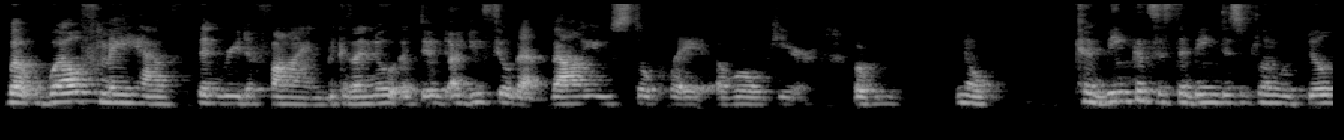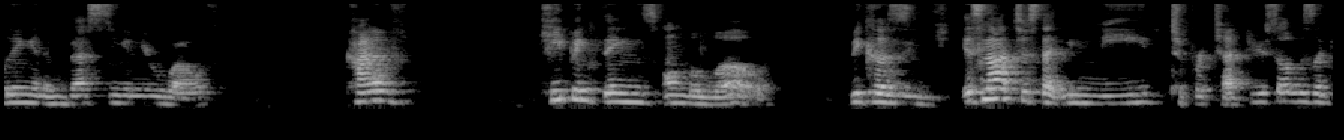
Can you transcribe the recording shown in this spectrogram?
but wealth may have been redefined because I know I do feel that values still play a role here. But you know, can being consistent, being disciplined with building and investing in your wealth, kind of keeping things on the low because it's not just that you need to protect yourself. It's like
